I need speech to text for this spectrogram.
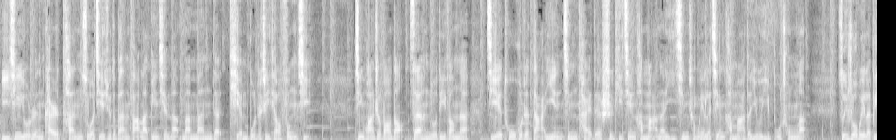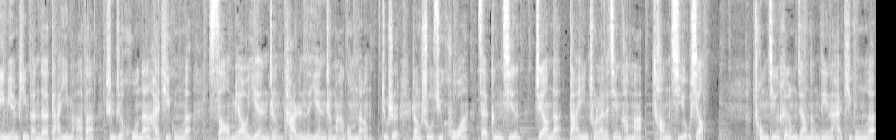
已经有人开始探索解决的办法了，并且呢，慢慢的填补着这条缝隙。新华社报道，在很多地方呢，截图或者打印静态的实体健康码呢，已经成为了健康码的有益补充了。所以说，为了避免频繁的打印麻烦，甚至湖南还提供了扫描验证他人的验证码功能，就是让数据库啊在更新，这样呢，打印出来的健康码长期有效。重庆、黑龙江等地呢，还提供了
